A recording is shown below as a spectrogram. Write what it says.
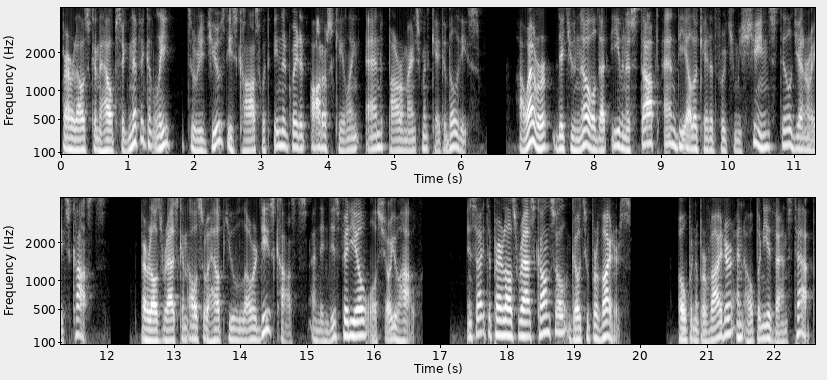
Parallels can help significantly to reduce these costs with integrated auto-scaling and power management capabilities. However, did you know that even a stopped and deallocated virtual machine still generates costs? Parallels RAS can also help you lower these costs, and in this video I'll show you how. Inside the Parallels RAS console, go to Providers. Open a provider and open the Advanced tab.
